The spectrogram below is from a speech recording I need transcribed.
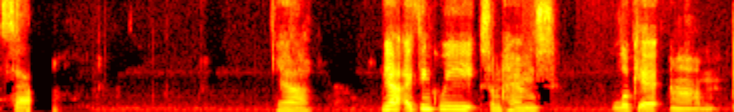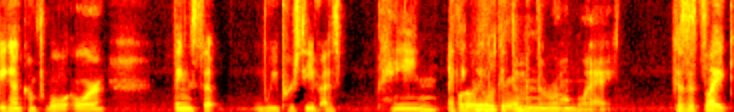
So, yeah. Yeah. I think we sometimes look at um, being uncomfortable or things that we perceive as pain. I think totally we look agree. at them in the wrong way. Because it's like,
